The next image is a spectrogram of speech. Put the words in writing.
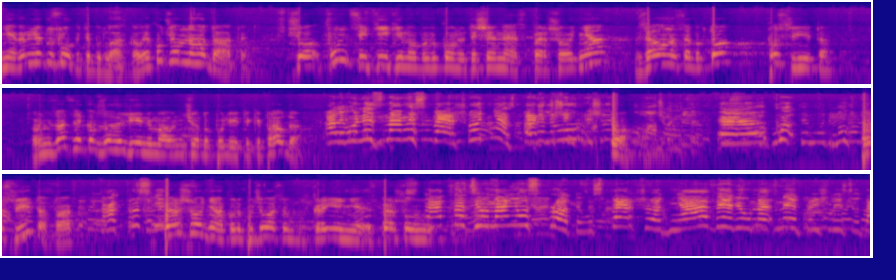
Ні, ви мене дослухайте, будь ласка, але я хочу вам нагадати, що функції, ті, які мав би виконувати ШНС з першого дня, взяла на себе хто? Просвіта. Організація, яка взагалі не мала нічого до політики, правда? Але вони з нами з першого дня, з першого прийшли Хто? Е, ко- ну, Просвіта, так. так, З першого дня, коли почалася в країні з першого Штаб національного спротиву з першого дня вивів на ми прийшли сюди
